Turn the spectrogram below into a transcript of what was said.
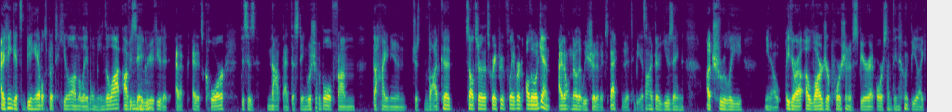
I think it's being able to put tequila on the label means a lot. Obviously, mm-hmm. I agree with you that at, a, at its core, this is not that distinguishable from the High Noon just vodka seltzer that's grapefruit flavored. Although, again, I don't know that we should have expected it to be. It's not like they're using a truly, you know, either a, a larger portion of spirit or something that would be like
